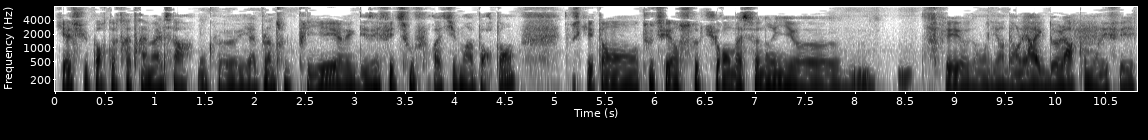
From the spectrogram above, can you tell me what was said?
qui elles supportent très très mal ça. Donc, euh, il y a plein de trucs pliés avec des effets de souffle relativement importants. Tout ce qui est en tout ce qui est en maçonnerie euh, fait euh, dans, dans les règles de l'art comme on les fait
